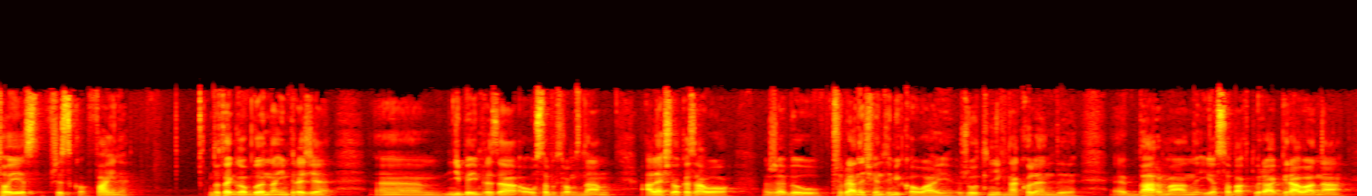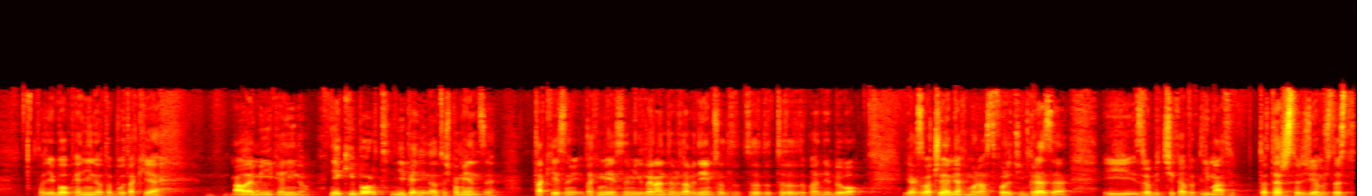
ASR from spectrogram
To jest wszystko fajne. Do tego byłem na imprezie, niby impreza o osobie, którą znam, ale się okazało, że był przebrany święty Mikołaj, rzutnik na kolendy, e, barman i osoba, która grała na, to nie było pianino, to było takie małe mini pianino. Nie keyboard, nie pianino, coś pomiędzy. Taki jestem, takim jestem ignorantem, że nawet nie wiem, co to, to, co to dokładnie było. Jak zobaczyłem, jak można stworzyć imprezę i zrobić ciekawy klimat, to też stwierdziłem, że to jest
